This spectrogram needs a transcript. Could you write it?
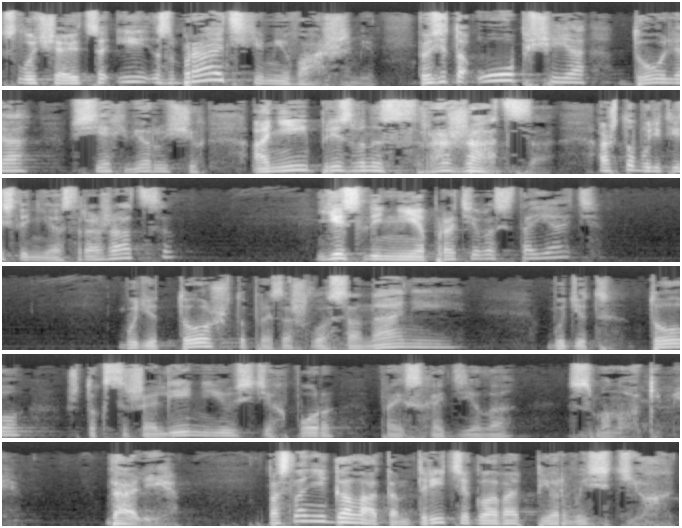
случаются и с братьями вашими. То есть это общая доля всех верующих. Они призваны сражаться а что будет, если не сражаться? Если не противостоять? Будет то, что произошло с Ананией, будет то, что, к сожалению, с тех пор происходило с многими. Далее. Послание Галатам, 3 глава, 1 стих.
